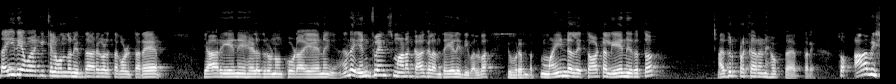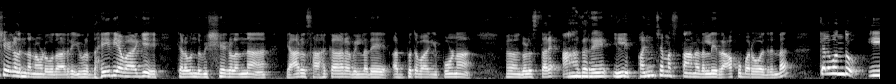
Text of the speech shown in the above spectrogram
ಧೈರ್ಯವಾಗಿ ಕೆಲವೊಂದು ನಿರ್ಧಾರಗಳು ತಗೊಳ್ತಾರೆ. ಯಾರು ಏನೇ ಹೇಳಿದ್ರು ಕೂಡ ಏನು, ಅಂದರೆ ಇನ್ಫ್ಲುಯೆನ್ಸ್ ಮಾಡೋಕ್ಕಾಗಲ್ಲ ಅಂತ ಹೇಳಿದ್ದೀವಲ್ವ ಇವರ ಮೈಂಡಲ್ಲಿ ಥಾಟಲ್ಲಿ ಏನಿರುತ್ತೋ ಅದ್ರ ಪ್ರಕಾರನೇ ಹೋಗ್ತಾ ಇರ್ತಾರೆ. ಸೊ ಆ ವಿಷಯಗಳಿಂದ ನೋಡುವುದಾದರೆ, ಇವರು ಧೈರ್ಯವಾಗಿ ಕೆಲವೊಂದು ವಿಷಯಗಳನ್ನು ಯಾರು ಸಹಕಾರವಿಲ್ಲದೆ ಅದ್ಭುತವಾಗಿ ಪೂರ್ಣ ಗಳಿಸ್ತಾರೆ. ಆದರೆ, ಇಲ್ಲಿ ಪಂಚಮ ಸ್ಥಾನದಲ್ಲಿ ರಾಹು ಬರುವುದರಿಂದ ಕೆಲವೊಂದು ಈ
